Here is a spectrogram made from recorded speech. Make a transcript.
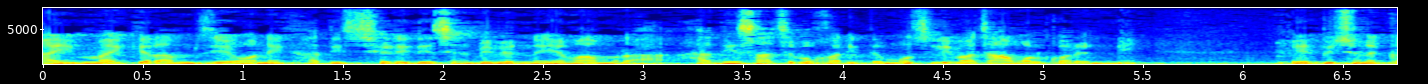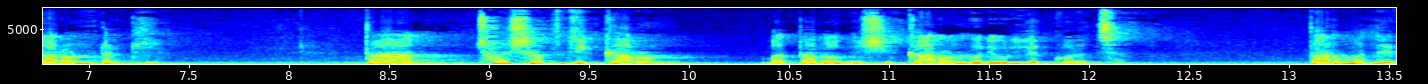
আইম্মাই কেরাম যে অনেক হাদিস ছেড়ে দিয়েছেন, বিভিন্ন এমামরা হাদিস আছে বোখারিতে, মুসলিম আছে আমল করেননি। এর পিছনে কারণটা কি? তার ছয় সাতটি কারণ, বা তারও বেশি কারণগুলি উল্লেখ করেছেন। তার মধ্যে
